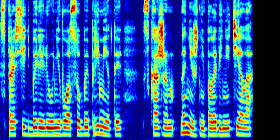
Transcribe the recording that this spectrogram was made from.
Спросить, были ли у него особые приметы, скажем, на нижней половине тела.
